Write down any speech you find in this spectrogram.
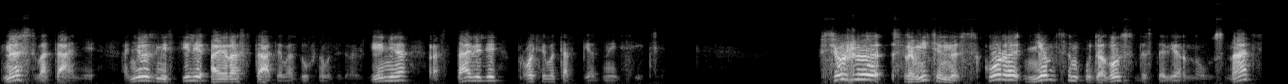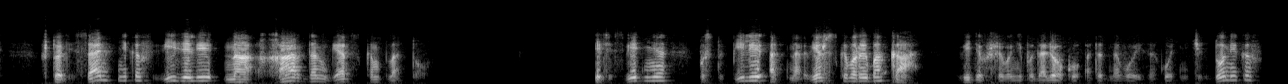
в Несватане они разместили аэростаты воздушного заграждения, расставили противоторпедные сети. Все же сравнительно скоро немцам удалось достоверно узнать, что десантников видели на Хардангерском плато. Эти сведения поступили от норвежского рыбака, видевшего неподалеку от одного из охотничьих домиков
